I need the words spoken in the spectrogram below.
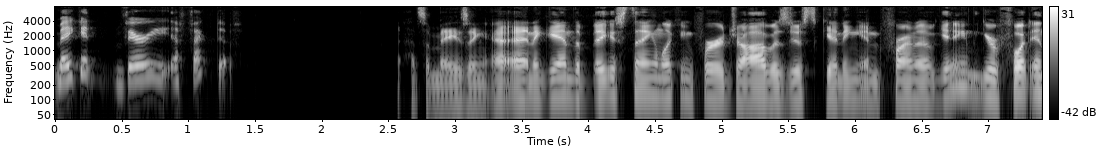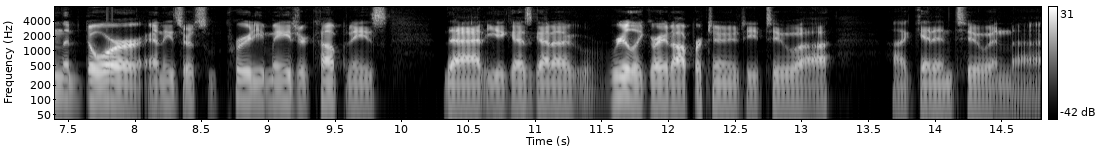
Make it very effective. That's amazing. And again, the biggest thing looking for a job is just getting in front of getting your foot in the door. And these are some pretty major companies that you guys got a really great opportunity to uh, uh, get into and uh,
